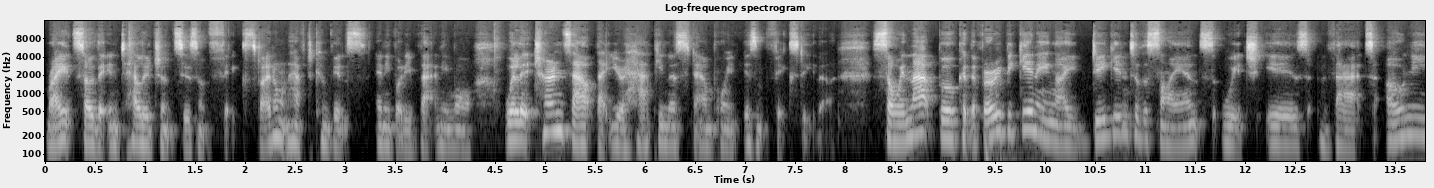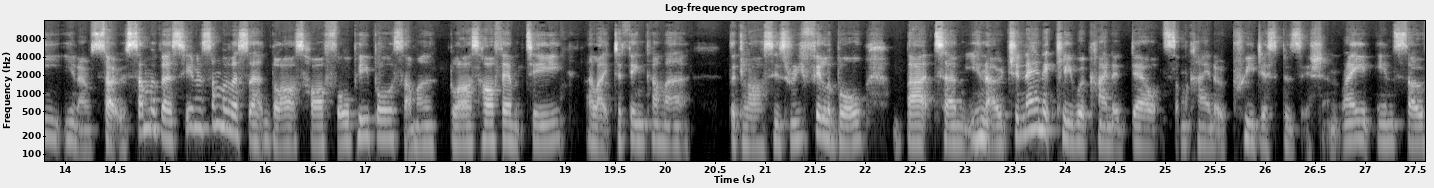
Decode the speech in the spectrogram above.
right? So the intelligence isn't fixed. I don't have to convince anybody of that anymore. Well, it turns out that your happiness standpoint isn't fixed either. So in that book, at the very beginning, I dig into the science, which is that only, you know, so some of us, you know, some of us are glass half full people, some are glass half empty. I like to think I'm a the glass is refillable but um, you know genetically we're kind of dealt some kind of predisposition right and so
